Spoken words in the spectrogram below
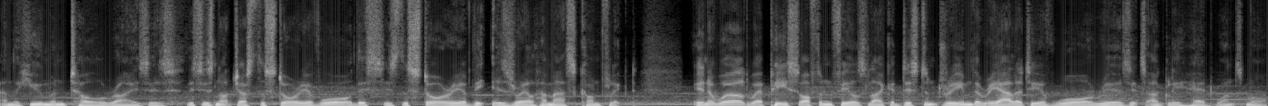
and the human toll rises. This is not just the story of war, this is the story of the Israel-Hamas conflict. In a world where peace often feels like a distant dream, the reality of war rears its ugly head once more.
